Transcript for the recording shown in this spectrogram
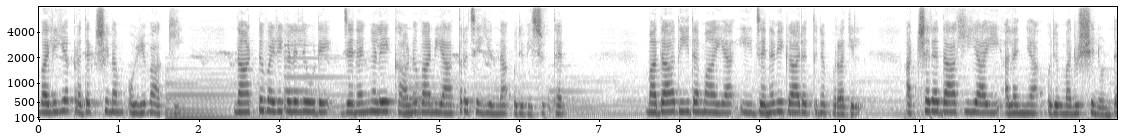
വലിയ പ്രദക്ഷിണം ഒഴിവാക്കി നാട്ടുവഴികളിലൂടെ ജനങ്ങളെ കാണുവാൻ യാത്ര ചെയ്യുന്ന ഒരു വിശുദ്ധൻ. മതാതീതമായ ഈ ജനവികാരത്തിനു പുറകിൽ അക്ഷരദാഹിയായി അലഞ്ഞ ഒരു മനുഷ്യനുണ്ട്.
